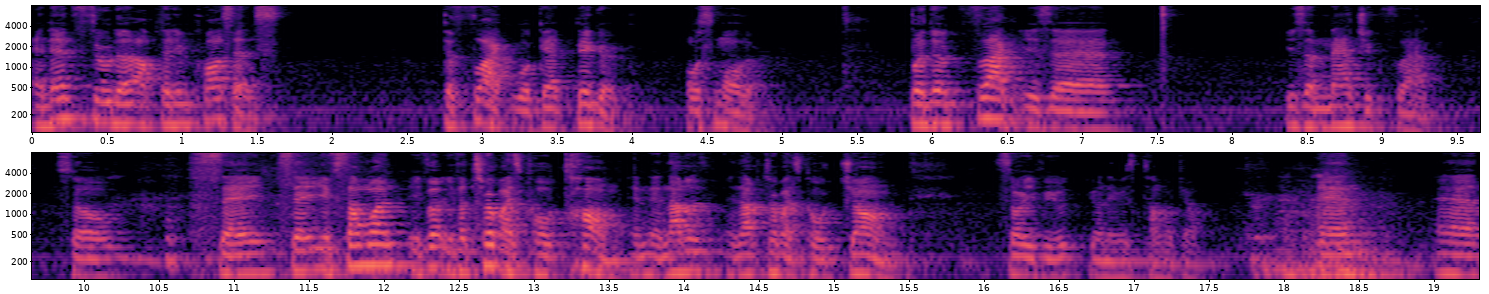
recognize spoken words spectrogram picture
And then through the updating process, the flag will get bigger or smaller. But the flag is a is a magic flag. So say say if someone if a, if a turbine is called Tom and another another turbine is called John, sorry if you, your name is Tom or John, and uh,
